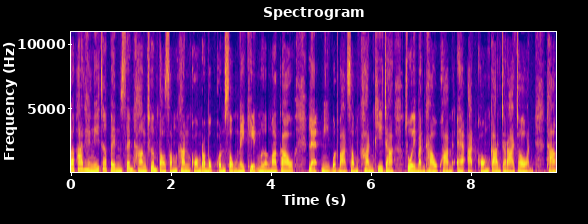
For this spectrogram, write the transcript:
สะพานแห่งนี้จะเป็นเส้นทางเชื่อมต่อสำคัญของระบบขนส่งในเขตเมืองมาเก๊าและมีบทบาทสำคัญที่จะช่วยบรรเทาความแออัดของการจราจร ทั้ง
